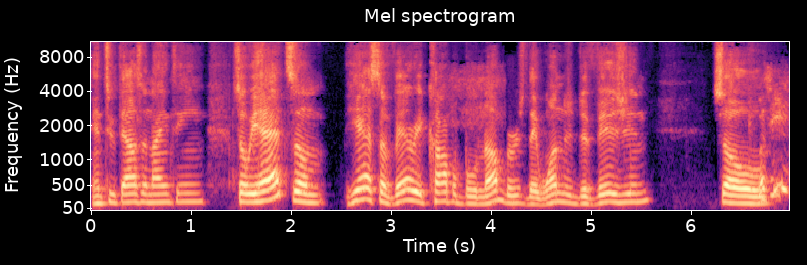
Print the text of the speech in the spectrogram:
in 2019. So he had some he had some very comparable numbers. They won the division. So was he?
